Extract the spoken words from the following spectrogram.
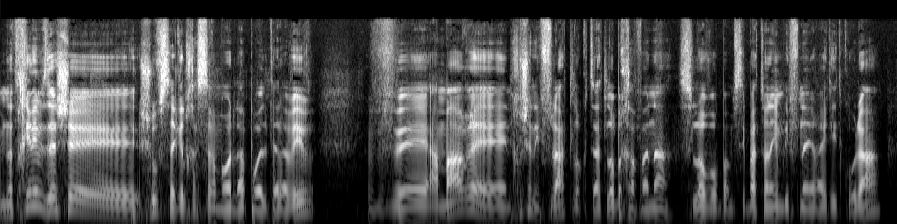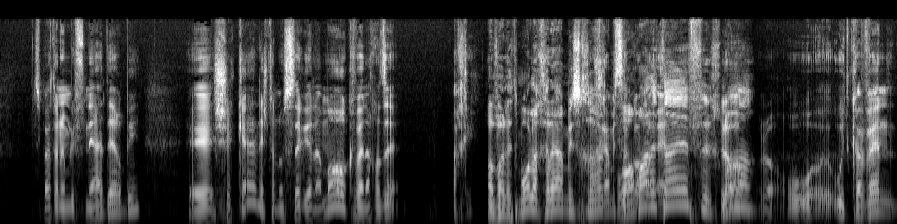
נתחיל עם זה ששוב סגל חסר מאוד להפועל תל אביב. ואמר, אה, אני חושב שנפלט לו קצת, לא בכוונה, סלובו, במסיבת עונים לפני, ראיתי את כולה, מסיבת עונים לפני הדרבי, אה, שכן, יש לנו סגל עמוק ואנחנו זה... אחי, אבל אתמול אחרי המשחק, אחרי המשחק הוא הוא אמר את. ההפך, לא, מה? לא, הוא, הוא התכוון,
